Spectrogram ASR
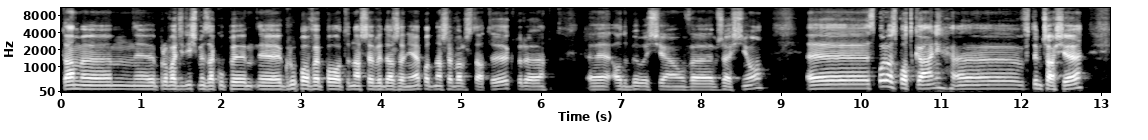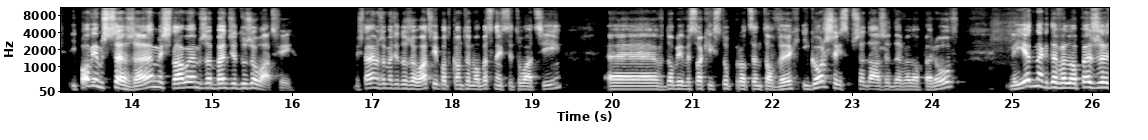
Tam prowadziliśmy zakupy e, grupowe pod nasze wydarzenie, pod nasze warsztaty, które e, odbyły się we wrześniu. E, Sporo spotkań w tym czasie i powiem szczerze, myślałem, że będzie dużo łatwiej. Myślałem, że będzie dużo łatwiej pod kątem obecnej sytuacji w dobie wysokich stóp procentowych i gorszej sprzedaży deweloperów. Jednak deweloperzy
